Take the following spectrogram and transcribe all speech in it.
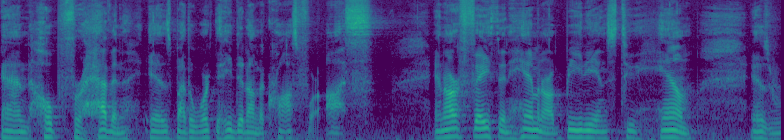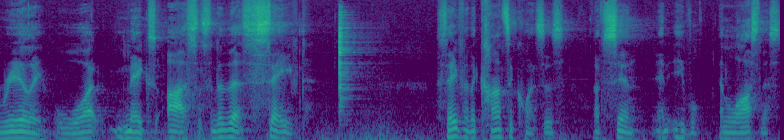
and hope for heaven is by the work that he did on the cross for us. And our faith in him and our obedience to him is really what makes us, listen to this, saved. Saved from the consequences of sin and evil and lostness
